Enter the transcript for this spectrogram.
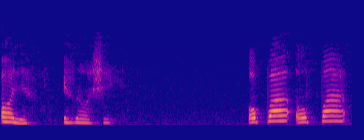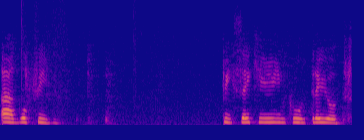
Olha, eu não achei. Opa, opa, ah, golfinho. Pensei que encontrei outro.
